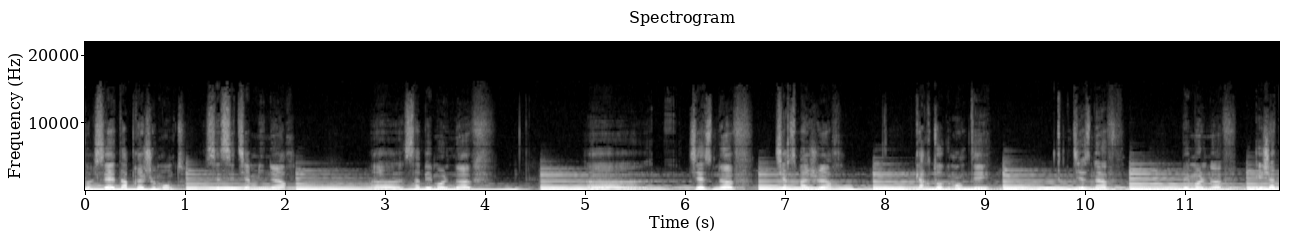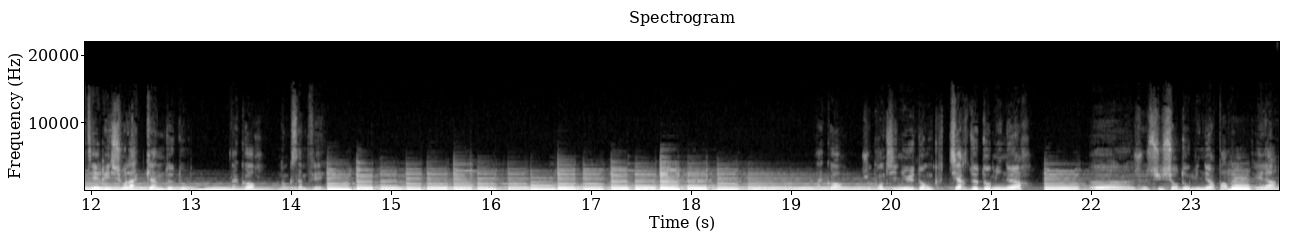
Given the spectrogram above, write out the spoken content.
Sol 7, après je monte C'est septième mineur, euh, Sa bémol 9, euh, dièse 9, tierce majeure, carte augmentée, dièse 9, bémol 9, et j'atterris sur la quinte de Do. D'accord? Donc ça me fait. continue, donc tierce de Do mineur. Euh, je suis sur Do mineur, pardon, et là.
